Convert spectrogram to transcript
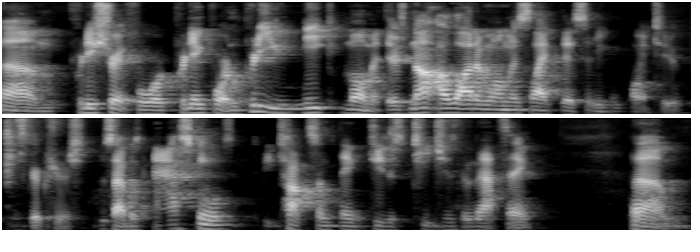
Um, pretty straightforward, pretty important, pretty unique moment. There's not a lot of moments like this that you can point to in scriptures. Disciples asking to be taught something, Jesus teaches them that thing. Um,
